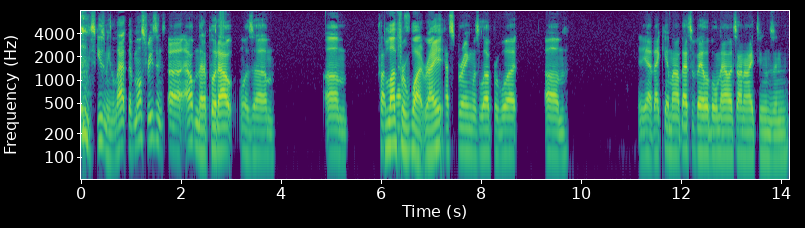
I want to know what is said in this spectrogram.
excuse me. La- the most recent uh, album that I put out was um, um, Love for What, right? Last spring was Love for What. Um, yeah, that came out. That's available now. It's on iTunes and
